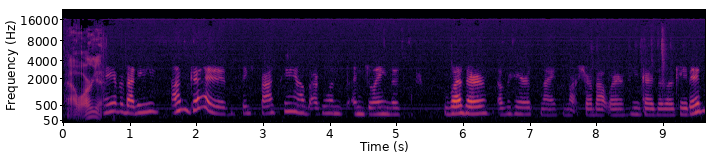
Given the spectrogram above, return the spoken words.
How are you? Hey, everybody. I'm good. Thank you for asking. I hope everyone's enjoying this weather over here. It's nice. I'm not sure about where you guys are located.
